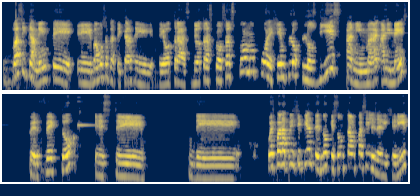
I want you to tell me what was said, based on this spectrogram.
básicamente eh, vamos a platicar de, otras, de otras cosas, como por ejemplo los 10 animes perfecto, este, de, pues para principiantes, ¿no? Que son tan fáciles de digerir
